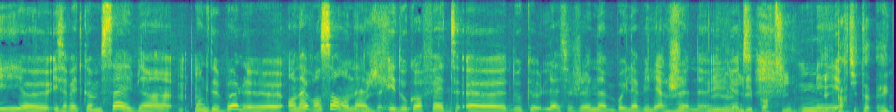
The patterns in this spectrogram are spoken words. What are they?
et, euh, et ça va être comme ça et bien manque de bol euh, en avançant en âge Oui. et donc en fait euh, donc là ce jeune homme bon il avait l'air jeune Il Elliot. est, il est parti. Mais- Il est parti avec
